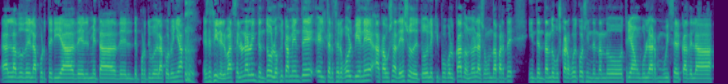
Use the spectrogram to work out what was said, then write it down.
al lado de la portería del meta del Deportivo de La Coruña. Es decir, el Barcelona lo intentó. Lógicamente, el tercer gol viene a causa de eso, de todo el equipo volcado, ¿no? En la segunda parte, intentando buscar huecos, intentando triangular muy cerca de la,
